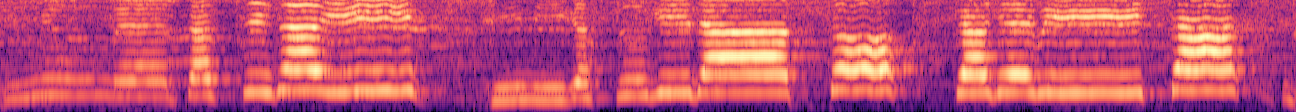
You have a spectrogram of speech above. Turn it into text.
お夢たしがい。君が好きだと叫びたい。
